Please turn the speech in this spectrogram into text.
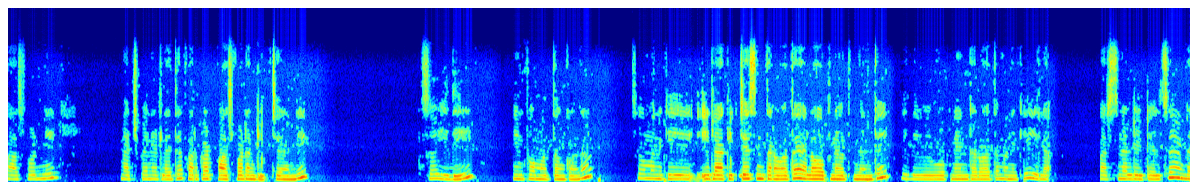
పాస్వర్డ్ని మర్చిపోయినట్లయితే ఫర్గాట్ పాస్వర్డ్ అని క్లిక్ చేయండి. సో ఇది ఇన్ఫో మొత్తం కూడా. సో మనకి ఇలా క్లిక్ చేసిన తర్వాత ఎలా ఓపెన్ అవుతుందంటే ఇది ఓపెన్ అయిన తర్వాత మనకి ఇలా personal details and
